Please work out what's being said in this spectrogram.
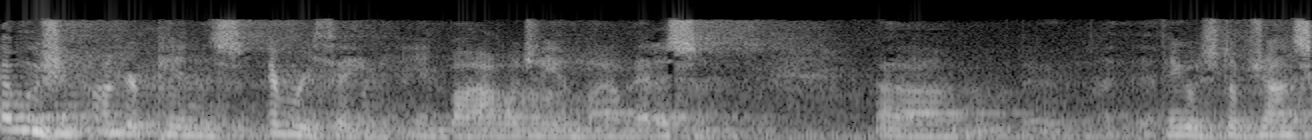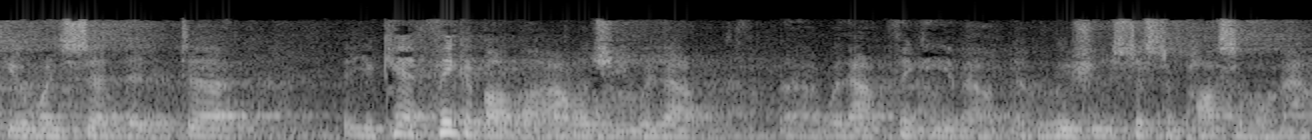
Evolution underpins everything in biology and biomedicine. I think it was Dobzhansky who once said that, uh, that you can't think about biology without, uh, without thinking about evolution. It's just impossible now.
